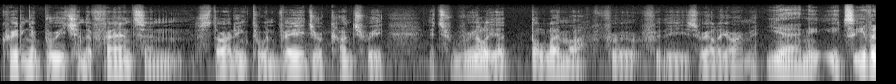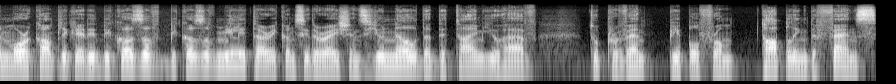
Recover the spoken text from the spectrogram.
creating a breach in the fence and starting to invade your country, it's really a dilemma for, for the Israeli army. Yeah, and it's even more complicated because of because of military considerations. You know that the time you have to prevent people from toppling the fence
